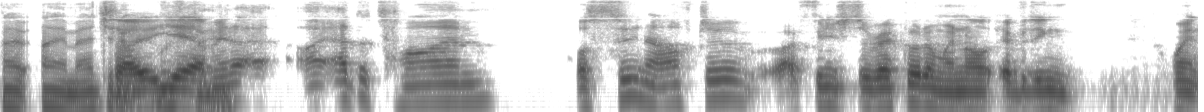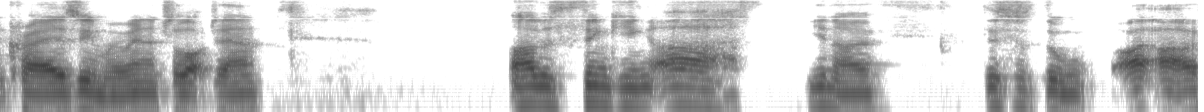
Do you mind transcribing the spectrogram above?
I, I imagine. So yeah, I mean, I, I, at the time, or soon after I finished the record, and when all, everything went crazy and we went into lockdown, I was thinking, ah, you know, this is the I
